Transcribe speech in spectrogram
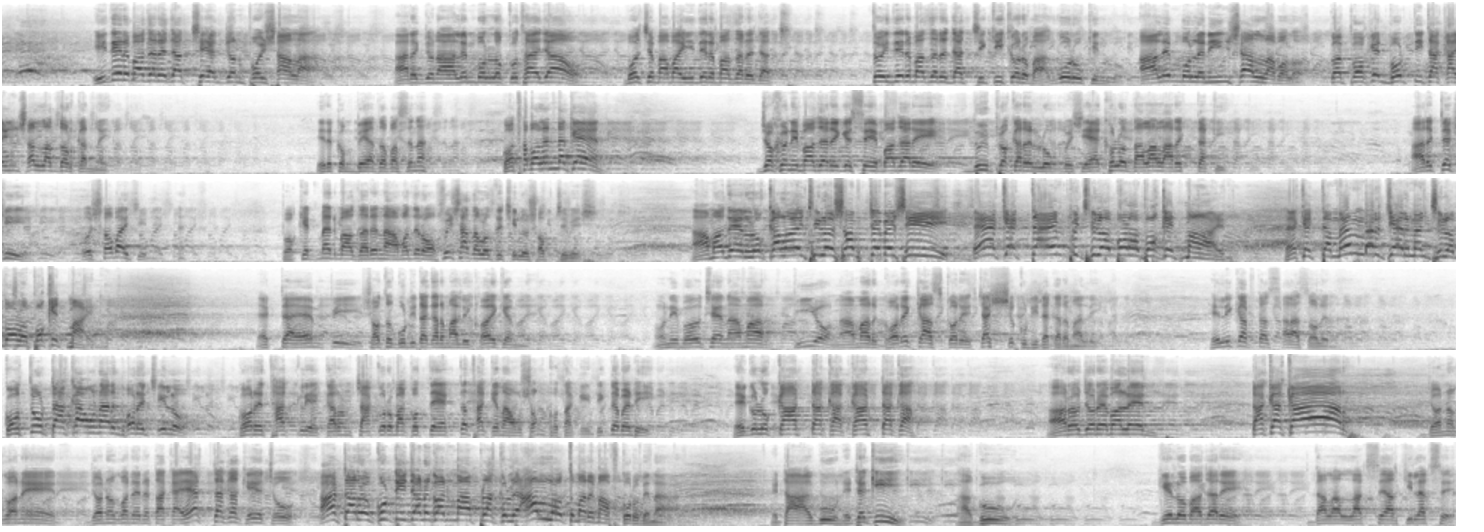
ঈদের বাজারে যাচ্ছে একজন পয়সাওয়ালা। আর একজন আলেম বলল, কোথায় যাও? বলছে, বাবা, ঈদের বাজারে যাচ্ছে। তো ঈদের বাজারে যাচ্ছি, কি করবা? গরু কিনবো। আলেম বললেন ইনশাল্লাহ বলো। কয়, পকেট ভর্তি টাকা ইনশাল্লাহ দরকার নেই। এরকম বেয়াদব আছে না? কথা বলেন না কেন? যখনই বাজারে গেছে, বাজারে দুই প্রকারের লোক বেশি এক হলো দালাল, আরেকটা কি? আরেকটা কি? ও সবাই চিনে। পকেট ম্যাট বাজারে না, আমাদের অফিস আদালতে ছিল সবচেয়ে বেশি। আমাদের লোকালয় ছিল সবচেয়ে বেশি। এক একটা এমপি ছিল বড় পকেট মাইন্ড এক একটা মেম্বার চেয়ারম্যান ছিল বড় পকেট মাইন্ড একটা এমপি, শত কোটি টাকার মালিক হয় কেমনে? উনি বলছেন, আমার পিয়ন, আমার ঘরে কাজ করে চারশো কোটি টাকার মালিক। হেলিকপ্টার ছাড়া চলে না। কত টাকা ওনার ঘরে ছিল? ঘরে থাকলে, কারণ চাকর বাকরতে একটা থাকে না, অসংখ্য থাকে, ঠিক না বেটি এগুলো কার টাকা কার টাকা? আরও জোরে বলেন, টাকা কার? জনগণের জনগণের টাকা, এক টাকা খেয়েছো। আঠারো কোটি জনগণ মাফ রাখলে আল্লাহ তোমারে মাফ করবে না। এটা আগুন, এটা কি? আগুন। গেল বাজারে, দালাল লাগছে আর কি লাগছে?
